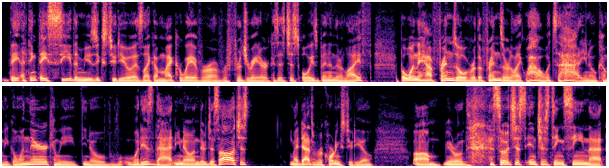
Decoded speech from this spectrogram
they I think they see the music studio as like a microwave or a refrigerator because it's just always been in their life. But when they have friends over, the friends are like, "Wow, what's that? You know, can we go in there? Can we, you know, what is that? You know?" And they're just, "Oh, it's just my dad's recording studio." Um, you know, so it's just interesting seeing that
